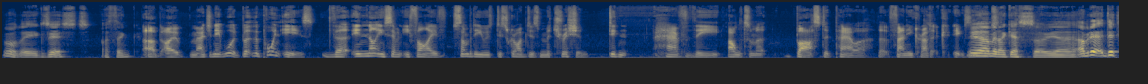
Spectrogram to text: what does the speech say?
Well, it exists, I think. Uh, I imagine it would. But the point is that in 1975, somebody who was described as matrician didn't have the ultimate bastard power that Fanny Cradock exudes. Yeah, I mean, I guess so. Yeah, I mean, it, the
